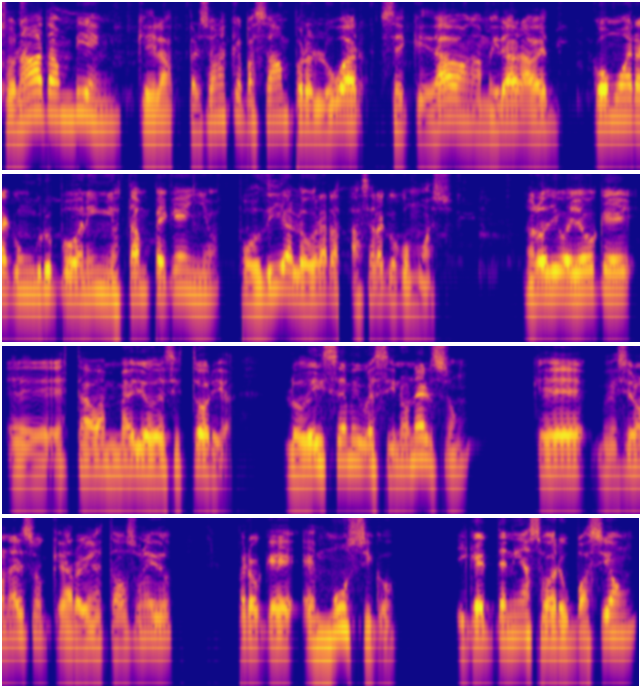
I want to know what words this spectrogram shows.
Sonaba tan bien que las personas que pasaban por el lugar se quedaban a mirar a ver cómo era que un grupo de niños tan pequeños podía lograr hacer algo como eso. No lo digo yo que eh, estaba en medio de esa historia. Lo dice mi vecino Nelson, que mi vecino Nelson, que ahora vive en Estados Unidos, pero que es músico y que él tenía su agrupación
